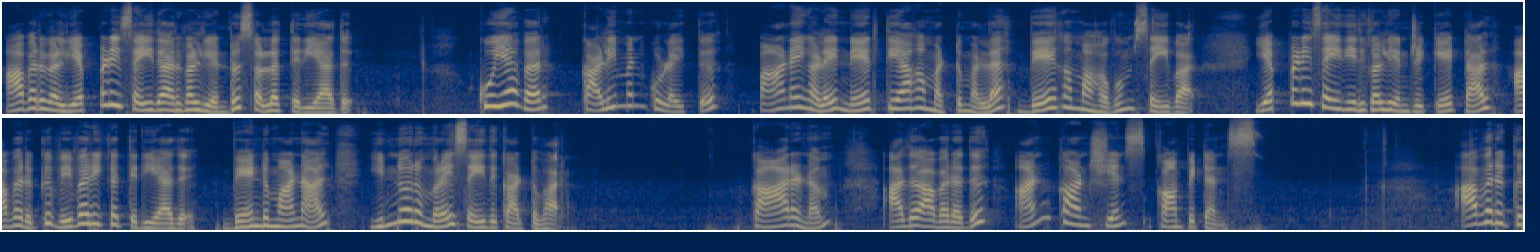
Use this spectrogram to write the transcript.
அவர்கள் எப்படி செய்தார்கள் என்று சொல்லத் தெரியாது. குயவர் களிமண் குழைத்து பானைகளை நேர்த்தியாக மட்டுமல்ல வேகமாகவும் செய்வார். எப்படி செய்தீர்கள் என்று கேட்டால் அவருக்கு விவரிக்க தெரியாது. வேண்டுமானால் இன்னொரு முறை செய்து காட்டுவார். காரணம் அது அவரது அன்கான்ஷியன்ஸ் காம்பிட்டன்ஸ் அவருக்கு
